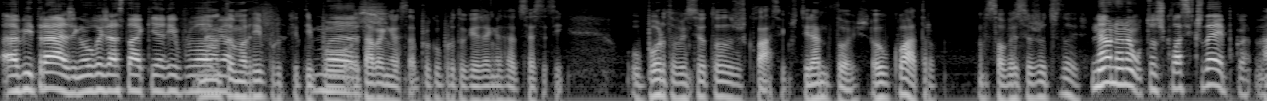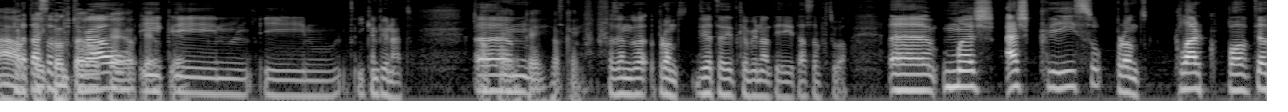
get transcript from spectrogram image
a arbitragem, o Rui já está aqui a rir provavelmente. Não, estou-me a rir porque, tipo, mas... estava engraçado, porque o português é engraçado, disseste assim, o Porto venceu todos os clássicos, tirando dois, ou quatro. Só vê os outros dois. Não, não, não. Todos os clássicos da época. Ah, para a Taça okay, de Portugal okay, okay, e, e, e, e, campeonato. Um, ok, ok. Fazendo, pronto, devia ter dito campeonato e Taça de Portugal. Uh, mas acho que isso, pronto, claro que pode ter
